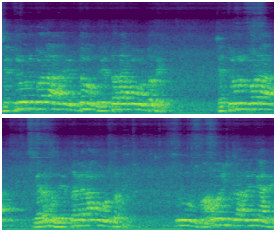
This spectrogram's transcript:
శత్రువులు కూడా యుద్ధం ఉంది యుద్ధరామం ఉంటుంది. శత్రువులు కూడా విరమం యుద్ధ విరామం ఉంటుంది. నువ్వు మావోయిస్టులు అనగానే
